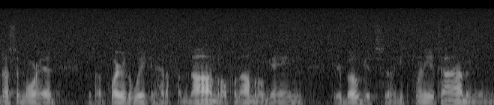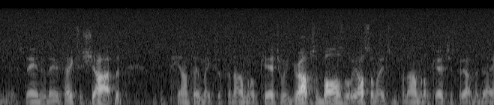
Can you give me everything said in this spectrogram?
Dustin Moorhead was our player of the week and had a phenomenal, phenomenal game. And here Bo gets uh, gets plenty of time and, and stands in there and takes a shot, but Deontay makes a phenomenal catch. We dropped some balls, but we also made some phenomenal catches throughout the day.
